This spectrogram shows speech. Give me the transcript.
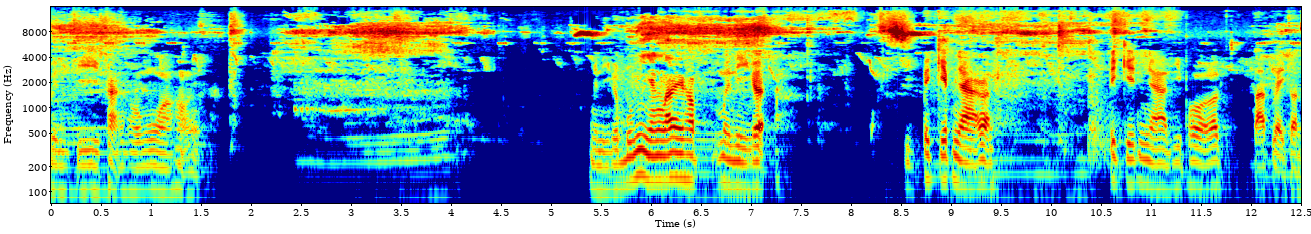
เป็นพื้นที่ขางของงัวเขานี่มื่อนี้ก็บุ้มียังไรครับมื่อนี้ก็สิไปเก็บหญ้าก่อนไปเก็บหญ้าที่พอเราตัดไว้ก่อน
